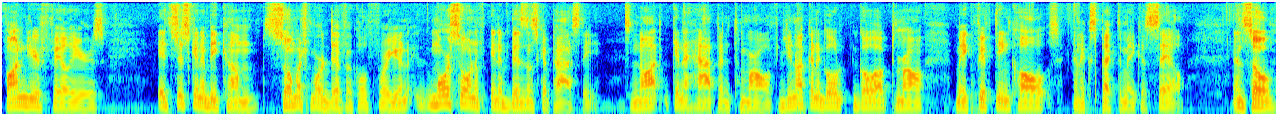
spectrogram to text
fund your failures, it's just going to become so much more difficult for you, and more so in a, in a business capacity. It's not going to happen tomorrow. If you're not going to go go out tomorrow, make 15 calls and expect to make a sale, and so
